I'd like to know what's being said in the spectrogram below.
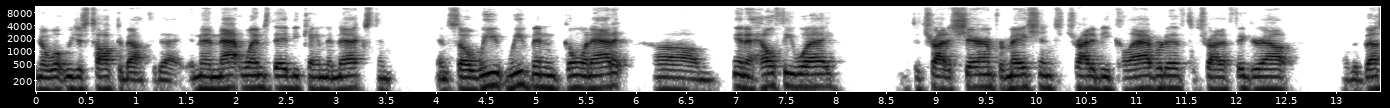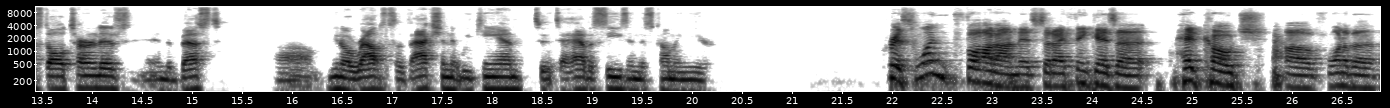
you know, what we just talked about today? And then that Wednesday became the next. And, and so we, we've been going at it um, in a healthy way to try to share information, to try to be collaborative, to try to figure out the best alternatives and the best um, you know, routes of action that we can to, to have a season this coming year. Chris, one thought on this that I think as a head coach of one of the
